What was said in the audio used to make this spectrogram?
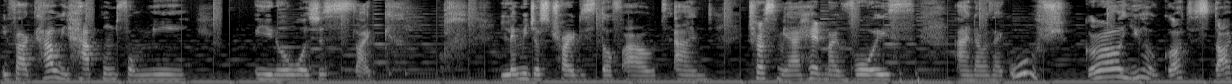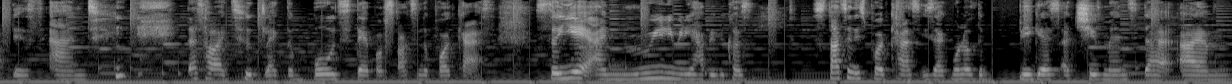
In fact, how it happened for me, you know, was just like, let me just try this stuff out. And trust me, I heard my voice and I was like, oosh, girl, you have got to start this. And that's how I took like the bold step of starting the podcast. So, yeah, I'm really, really happy because starting this podcast is like one of the biggest achievements that I am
